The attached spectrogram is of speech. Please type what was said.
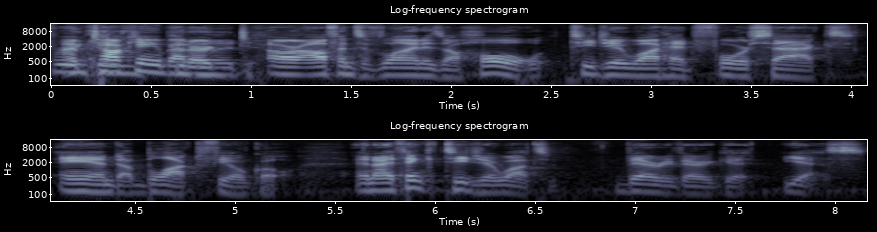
about I'm talking about good. our our offensive line as a whole. T.J. Watt had four sacks and a blocked field goal, and I think T.J. Watt's very very good. Yes,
